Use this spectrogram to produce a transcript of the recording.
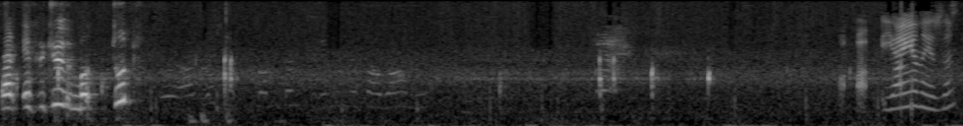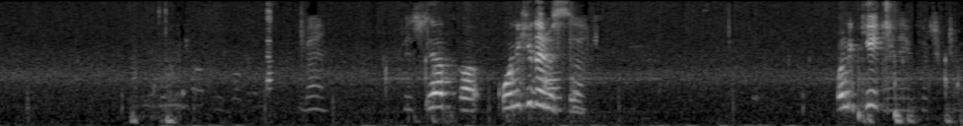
Sen F3'ü ba- tut. Yan yanayız lan. Ben. Biz. Bir dakika. 12 demişsin. Altı. 12 iç. Aynen yukarı çıkacağım.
